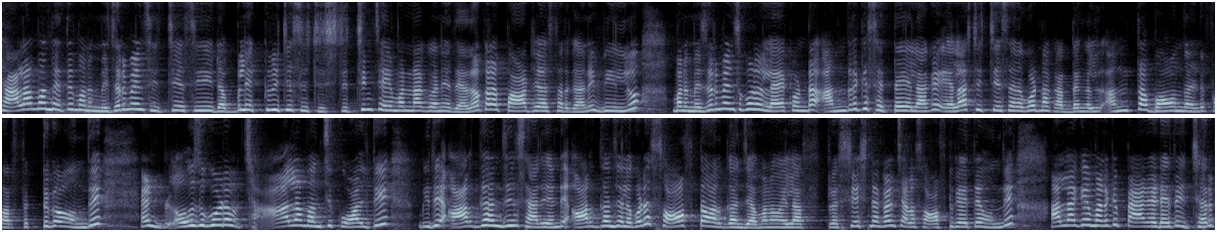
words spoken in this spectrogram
చాలామంది అయితే మనం మెజర్మెంట్స్ ఇచ్చేసి డబ్బులు ఎక్కువ ఇచ్చేసి స్టిచ్చింగ్ చేయమన్నా కానీ అది ఏదో ఒకలా పాడు చేస్తారు కానీ వీళ్ళు మన మెజర్మెంట్స్ కూడా లేకుండా అందరికీ సెట్ అయ్యేలాగా ఎలా స్టిచ్ చేశారో కూడా నాకు అర్థం కాలేదు. అంత బాగుందండి పర్ఫెక్ట్గా ఉంది. అండ్ బ్లౌజ్ కూడా చాలా మంచి క్వాలిటీ ఇది ఆర్గాంజీ శారీ అండి. ఆర్గాంజాలో కూడా సాఫ్ట్ ఆర్గాంజా. మనం ఇలా ప్రెస్ చేసినా కానీ చాలా సాఫ్ట్గా అయితే ఉంది. అలాగే మనకి ప్యాడెడ్ అయితే ఇచ్చారు.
